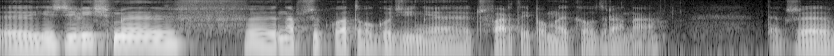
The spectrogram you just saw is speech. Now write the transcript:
Y, Jeździliśmy w, na przykład o godzinie czwartej po mleko od rana. Także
